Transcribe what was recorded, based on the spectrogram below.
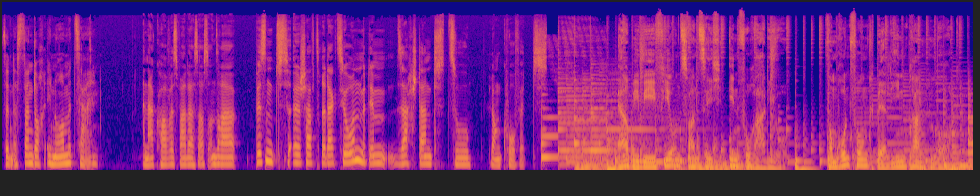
sind das dann doch enorme Zahlen. Anna Korvis war das aus unserer Wissenschaftsredaktion mit dem Sachstand zu Long-Covid. RBB 24 Inforadio vom Rundfunk Berlin-Brandenburg.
